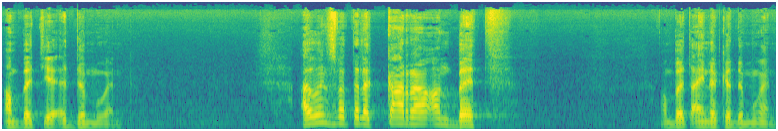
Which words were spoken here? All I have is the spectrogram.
aanbid jy 'n demoon. Ouens wat hulle karre aanbid aanbid eintlik 'n demoon.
